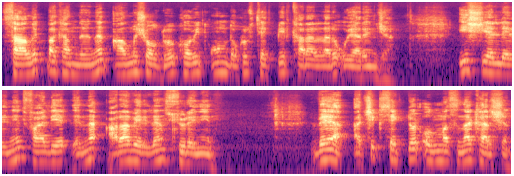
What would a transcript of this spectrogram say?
Sağlık Bakanlığı'nın almış olduğu COVID-19 tedbir kararları uyarınca iş yerlerinin faaliyetlerine ara verilen sürenin veya açık sektör olmasına karşın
